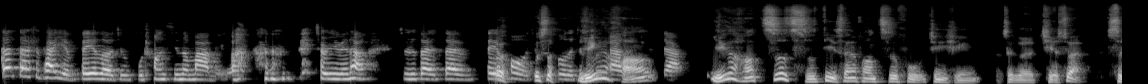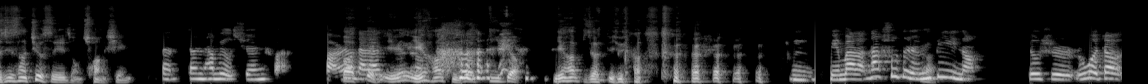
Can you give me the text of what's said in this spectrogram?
但但是他也背了就不创新的骂名了，就是因为他。就是在在背后就是做的银行，银行支持第三方支付进行这个结算，实际上就是一种创新。但但是他没有宣传，反而让大家银银行比较低调，银行比较低调。嗯，明白了。那数字人民币呢？就是如果照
